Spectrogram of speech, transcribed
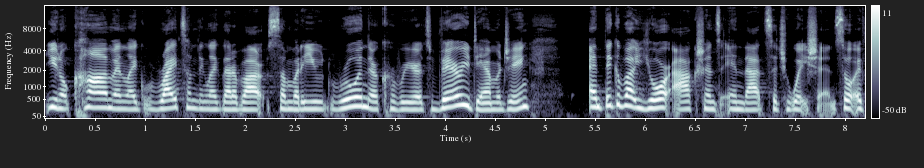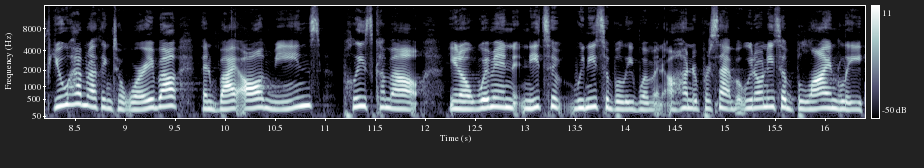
you know, come and like write something like that about somebody, you'd ruin their career. It's very damaging. And think about your actions in that situation. So if you have nothing to worry about, then by all means, please come out. You know, women need to, we need to believe women 100%, but we don't need to blindly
